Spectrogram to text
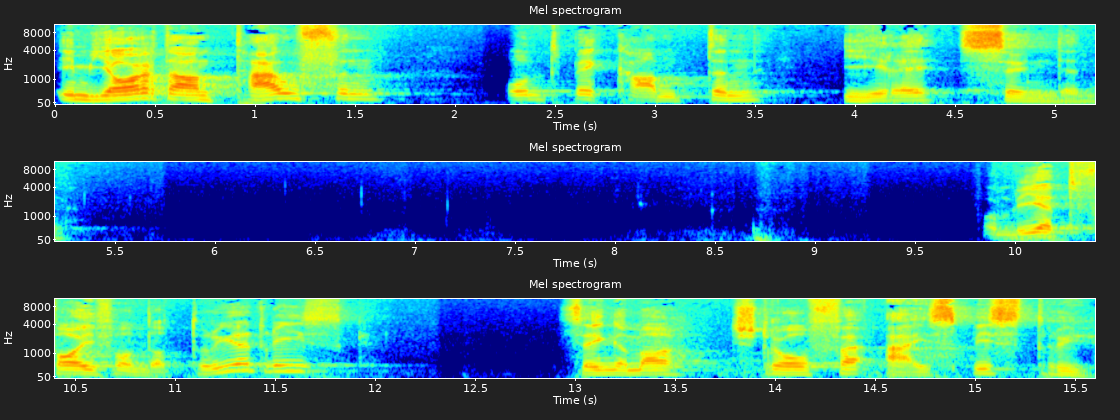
im Jordan taufen und bekannten ihre Sünden. Vom Lied 533 singen wir die Strophe 1 bis 3.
